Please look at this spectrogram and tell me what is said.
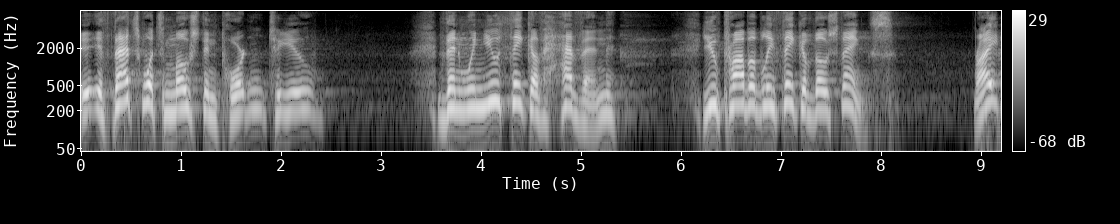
If that's what's most important to you, then when you think of heaven, you probably think of those things, right?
